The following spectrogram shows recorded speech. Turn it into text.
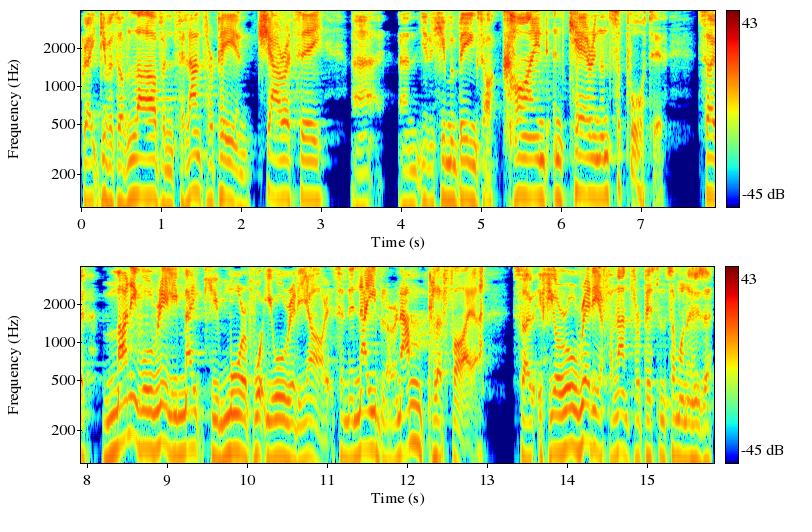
great givers of love and philanthropy and charity. Uh, and you know, human beings are kind and caring and supportive. So money will really make you more of what you already are. It's an enabler, an amplifier. So if you're already a philanthropist and someone who's a,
